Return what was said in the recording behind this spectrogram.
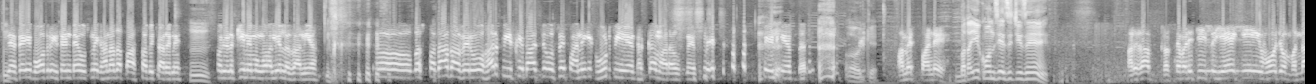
जैसे ही बहुत रिसेंट है उसने खाना था पास्ता बेचारे ने। हम्म। और लड़की ने मंगवा लिया लजानिया। तो बस पता था फिर वो हर पीस के बाद जो उसने पानी के घूट पिए हैं धक्का मारा उसने अपने पेट के अंदर। ओके अमित पांडे। बताइए कौन सी ऐसी चीज़ें हैं? अरे साहब सबसे बड़ी चीज़ तो ये है कि वो जो बंदा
